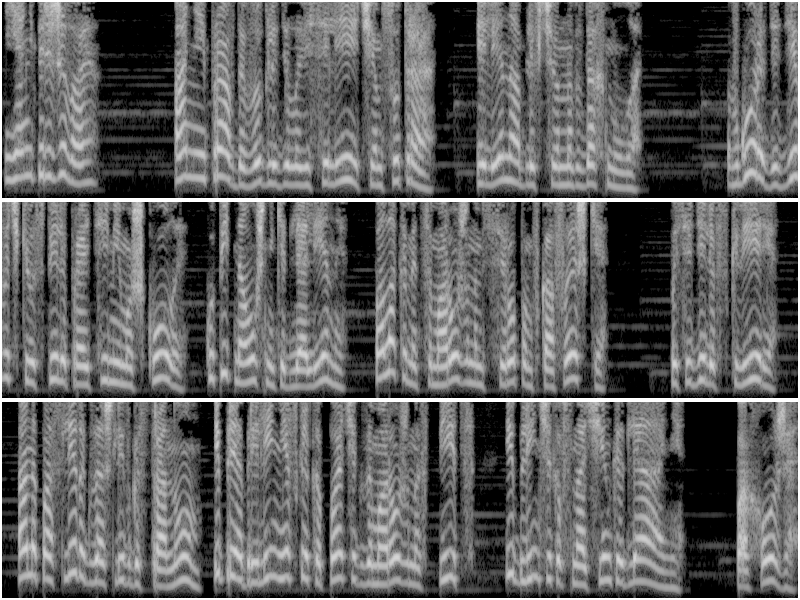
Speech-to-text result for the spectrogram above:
«Я не переживаю». Аня и правда выглядела веселее, чем с утра, и Лена облегченно вздохнула. В городе девочки успели пройти мимо школы, купить наушники для Лены, полакомиться мороженым с сиропом в кафешке, посидели в сквере, а напоследок зашли в гастроном и приобрели несколько пачек замороженных пиц и блинчиков с начинкой для Ани. Похоже,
